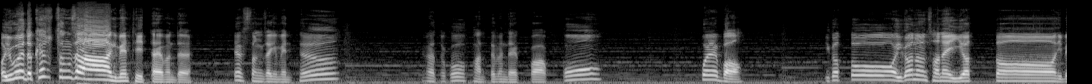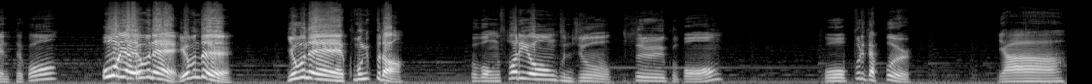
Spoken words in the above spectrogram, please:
어 이번에도 계속 성장 이벤트 있다 여러분들. 계속 성장 이벤트. 해가지고 반 뜨면 될 것 같고. 포에버. 이것도 이거는 전에 이었던 이벤트고. 오야 여러분들 여러분들 여러분들 구봉 이쁘다. 구봉 서리용 군주 구슬 구봉. 오 뿔이다 뿔. 야.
